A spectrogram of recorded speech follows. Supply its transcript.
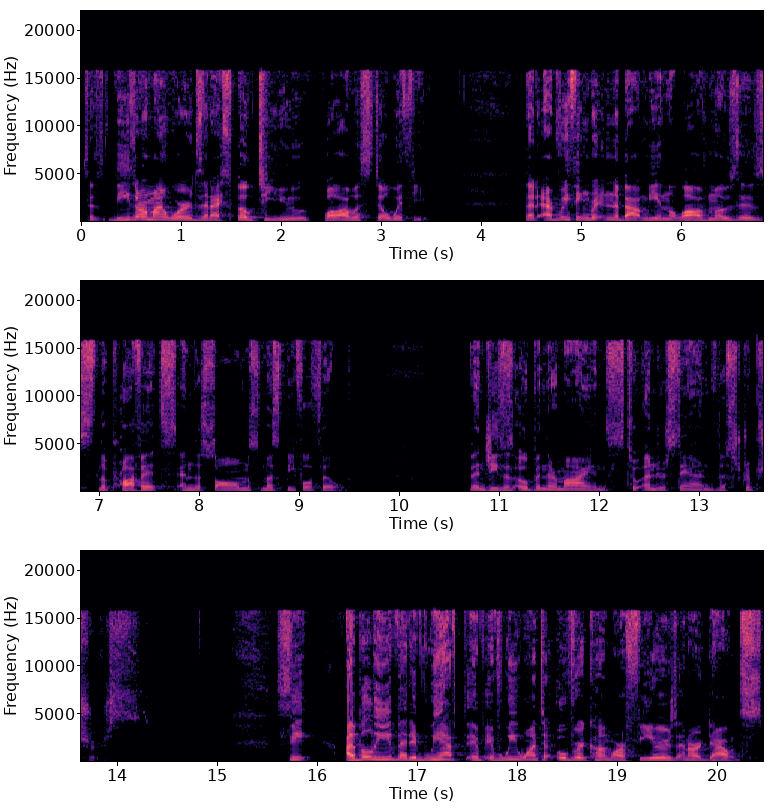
It says, These are my words that I spoke to you while I was still with you. That everything written about me in the law of Moses, the prophets, and the Psalms must be fulfilled. Then Jesus opened their minds to understand the scriptures. See, I believe that if we have, if, if we want to overcome our fears and our doubts,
